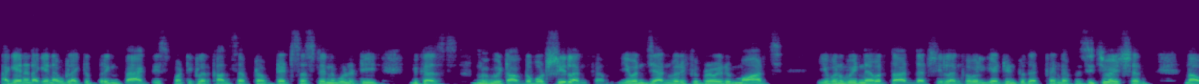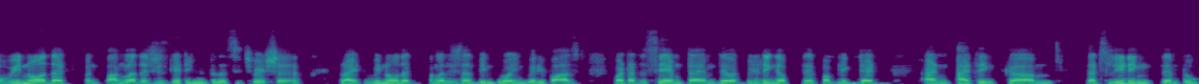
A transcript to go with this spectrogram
again and again i would like to bring back this particular concept of debt sustainability because we talked about sri lanka even january february march even we never thought that Sri Lanka will get into that kind of a situation. Now we know that when Bangladesh is getting into the situation, right? We know that Bangladesh has been growing very fast, but at the same time, they were building up their public debt. And I think um, that's leading them to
